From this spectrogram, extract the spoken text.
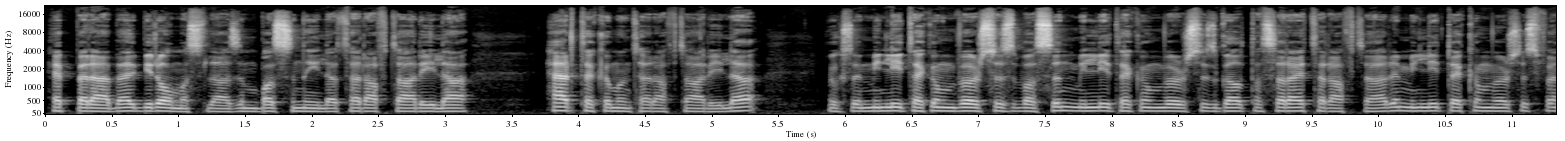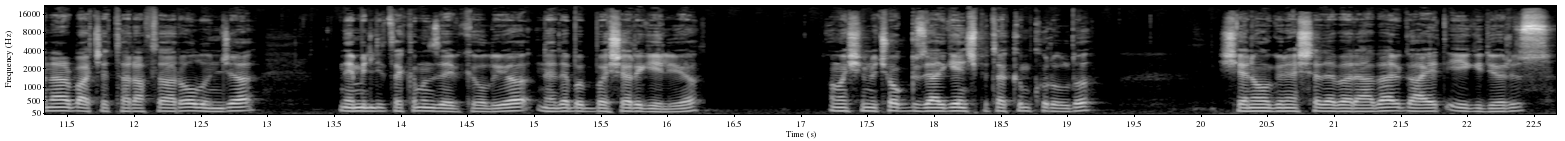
hep beraber bir olması lazım. Basınıyla, taraftarıyla, her takımın taraftarıyla. Yoksa milli takım vs basın, milli takım vs Galatasaray taraftarı, milli takım vs Fenerbahçe taraftarı olunca ne milli takımın zevki oluyor ne de bir başarı geliyor. Ama şimdi çok güzel genç bir takım kuruldu. Şenol Güneş'le de beraber gayet iyi gidiyoruz.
